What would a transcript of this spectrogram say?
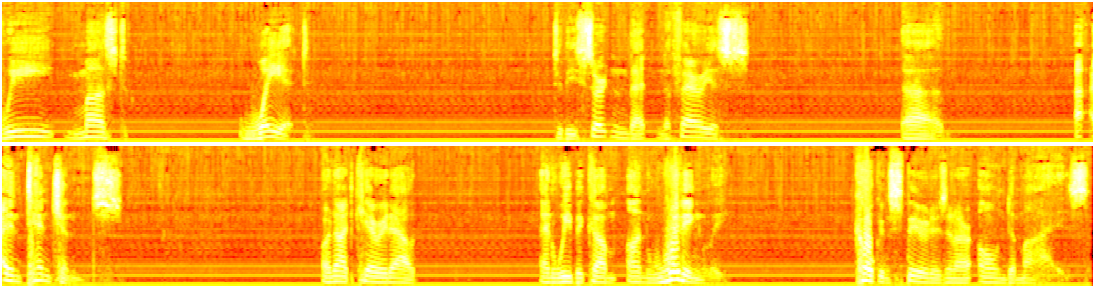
We must weigh it to be certain that nefarious uh, uh, intentions are not carried out and we become unwittingly co-conspirators in our own demise.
